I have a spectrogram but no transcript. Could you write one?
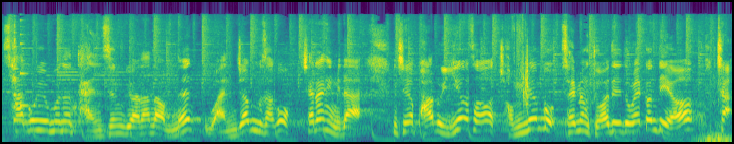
사고 유무는 단순 교환 하나 없는 완전 무사고 차량입니다. 제가 바로 이어서 전면부 설명 도와드리도록 할 건데요. 자,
